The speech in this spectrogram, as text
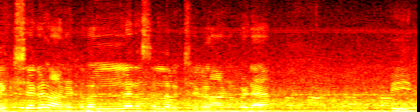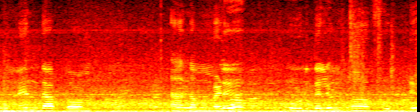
റിക്ഷകളാണ് കേട്ടോ. നല്ല രസമുള്ള റിക്ഷകളാണ് ഇവിടെ. പിന്നെന്താ ഇപ്പം നമ്മൾ കൂടുതലും ഫുഡ്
